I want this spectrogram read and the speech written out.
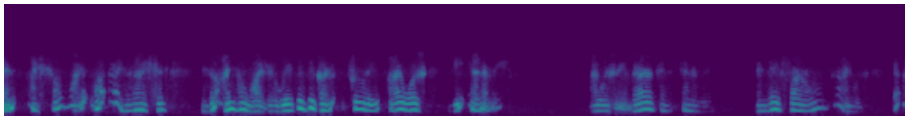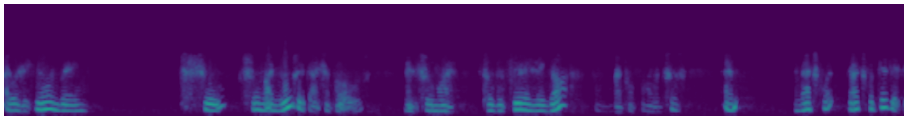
And I thought, why, why? And I said, you know, I know why they're weeping because truly I was the enemy. I was the American enemy, and they found I was I was a human being through through my music, I suppose, and through my to the feeling they got from my performances, and and that's what that's what did it.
